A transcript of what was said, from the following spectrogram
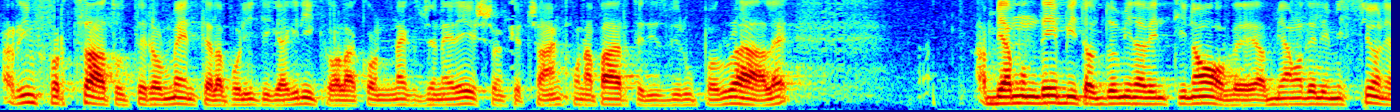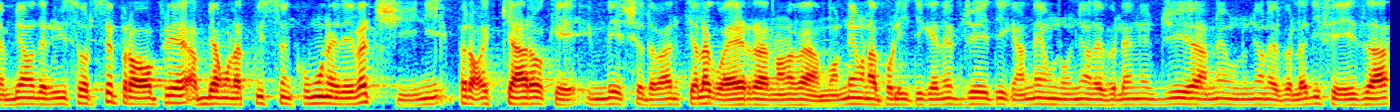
rinforzato ulteriormente la politica agricola con Next Generation, che ha anche una parte di sviluppo rurale, abbiamo un debito al 2029, abbiamo delle emissioni, abbiamo delle risorse proprie, abbiamo l'acquisto in comune dei vaccini, però è chiaro che invece davanti alla guerra non avevamo né una politica energetica, né un'unione per l'energia, né un'unione per la difesa.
